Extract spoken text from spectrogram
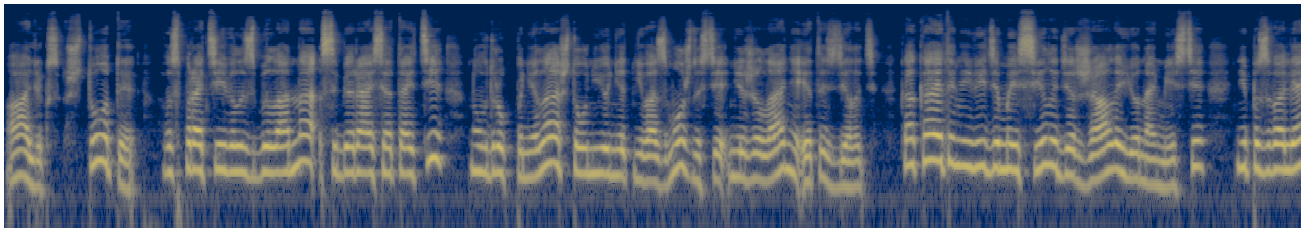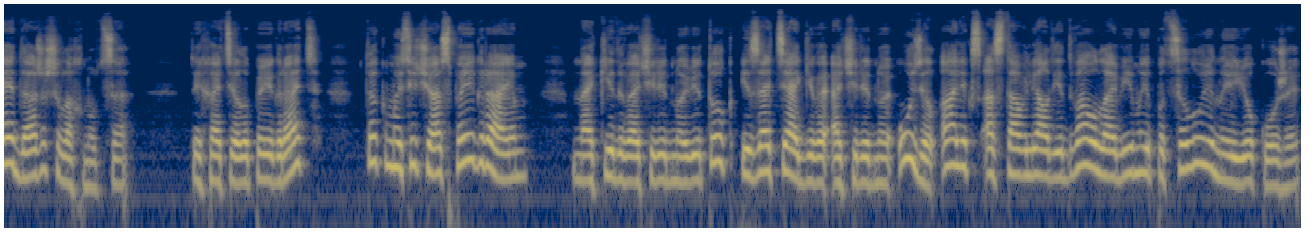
«Алекс, что ты?» Воспротивилась была она, собираясь отойти, но вдруг поняла, что у нее нет ни возможности, ни желания это сделать. Какая-то невидимая сила держала ее на месте, не позволяя даже шелохнуться. «Ты хотела поиграть? Так мы сейчас поиграем». Накидывая очередной виток и затягивая очередной узел, Алекс оставлял едва уловимые поцелуи на ее коже.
